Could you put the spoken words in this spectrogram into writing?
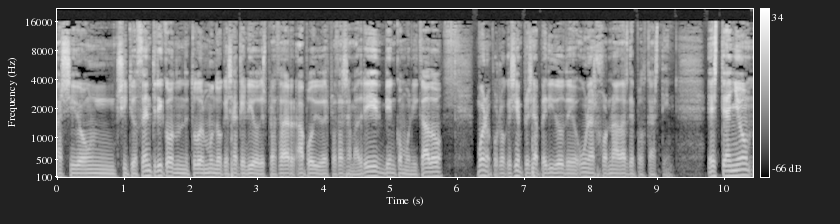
ha sido un sitio céntrico donde todo el mundo que se ha querido desplazar ha podido desplazarse a Madrid, bien comunicado. Bueno, pues lo que siempre se ha pedido de unas jornadas de podcasting. Este año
